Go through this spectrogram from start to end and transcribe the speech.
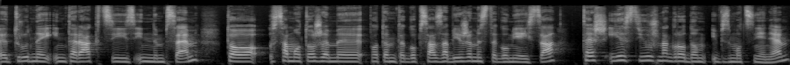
y, trudnej interakcji z innym psem, to samo to, że my potem tego psa zabierzemy z tego miejsca, też jest już nagrodą i wzmocnieniem.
